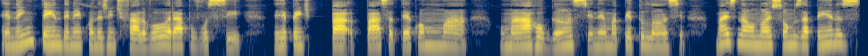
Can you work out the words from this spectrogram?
é, nem entendem né, quando a gente fala, vou orar por você. De repente pa, passa até como uma, uma arrogância, né, uma petulância. Mas não, nós somos apenas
